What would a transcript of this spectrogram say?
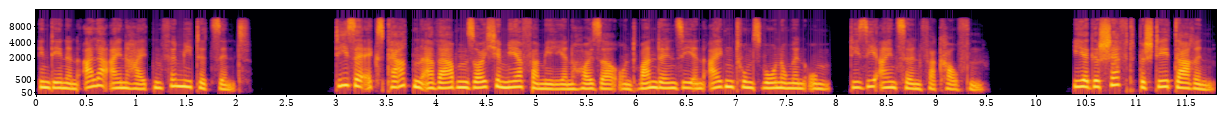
in denen alle Einheiten vermietet sind. Diese Experten erwerben solche Mehrfamilienhäuser und wandeln sie in Eigentumswohnungen um, die sie einzeln verkaufen. Ihr Geschäft besteht darin,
